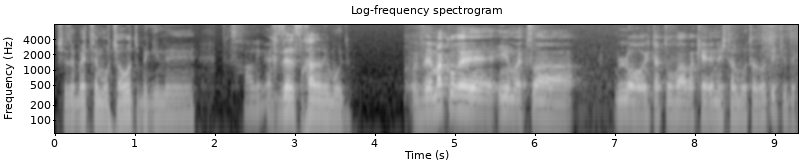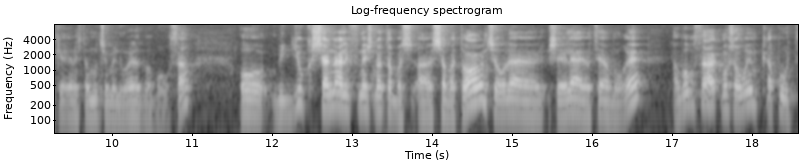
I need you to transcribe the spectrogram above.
שזה בעצם הוצאות בגין אה, שכר לימוד. החזר שכר לימוד. ומה קורה אם התשואה לא הייתה טובה בקרן השתלמות הזאת, כי זה קרן השתלמות שמנוהלת בבורסה, או בדיוק שנה לפני שנת הבש... השבתון, שעולה... שאליה יוצא המורה, הבורסה, כמו שאומרים, קפוט.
